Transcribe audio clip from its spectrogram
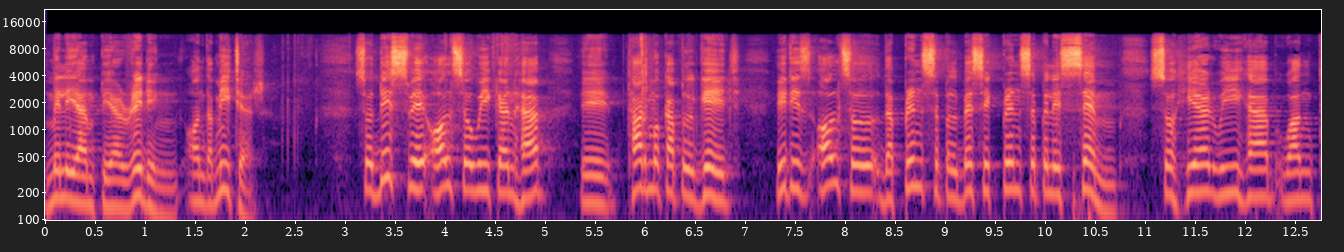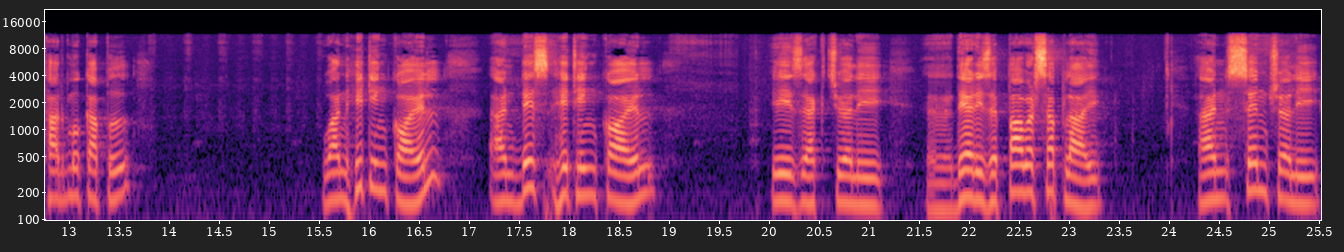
milliampere reading on the meter. So, this way also we can have a thermocouple gauge it is also the principle basic principle is same. So, here we have one thermocouple one heating coil and this heating coil is actually uh, there is a power supply and centrally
